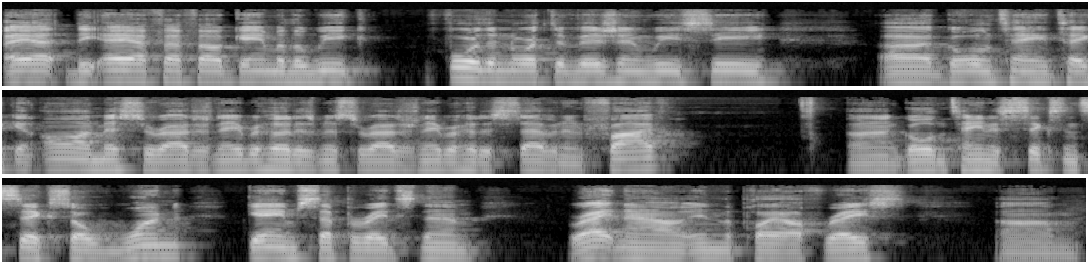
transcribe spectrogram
the AFFL game of the week for the North Division, we see uh, Golden Taint taking on Mr. Rogers' Neighborhood as Mr. Rogers' Neighborhood is seven and five. Uh, Golden Taint is six and six. So one game separates them right now in the playoff race. Um,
